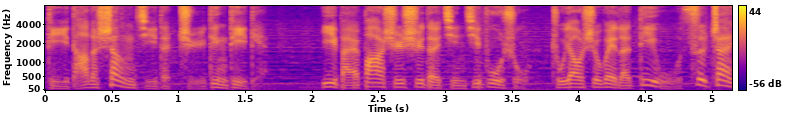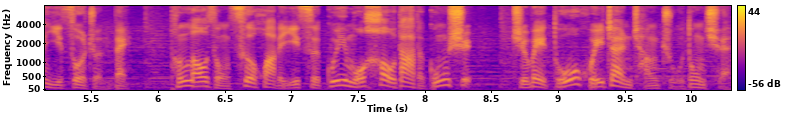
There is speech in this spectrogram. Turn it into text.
抵达了上级的指定地点。一百八十师的紧急部署主要是为了第五次战役做准备。彭老总策划了一次规模浩大的攻势，只为夺回战场主动权。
